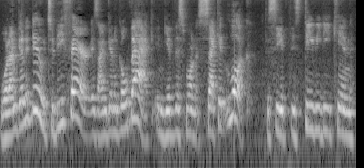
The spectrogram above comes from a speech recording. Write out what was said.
what I'm going to do, to be fair, is I'm going to go back and give this one a second look to see if this DVD can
